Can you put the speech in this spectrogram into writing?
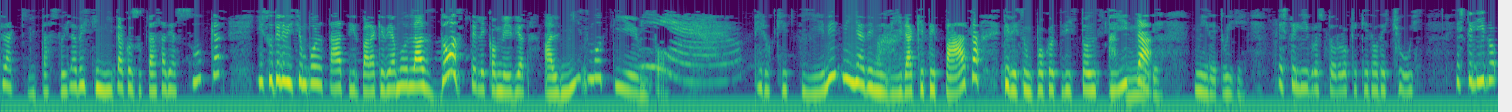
Flaquita, soy la vecinita con su taza de azúcar y su televisión portátil para que veamos las dos telecomedias al mismo tiempo. Pero ¿qué tienes, niña de mi vida? ¿Qué te pasa? Te ves un poco tristoncita. mire, mire, Twiggy, este libro es todo lo que quedó de Chuy. Este libro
